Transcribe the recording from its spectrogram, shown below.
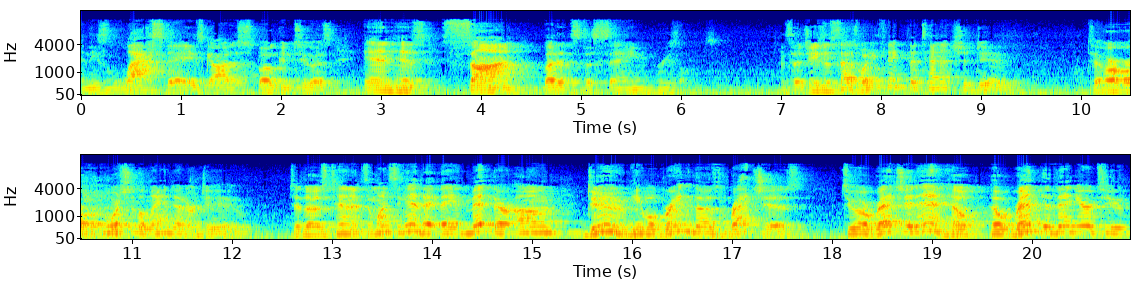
in these last days, God has spoken to us in his son, but it's the same results. And so Jesus says, What do you think the tenant should do? To, or, or what should the landowner do to those tenants? And once again, they, they admit their own doom. He will bring those wretches to a wretched end. He'll, he'll rent the vineyard to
